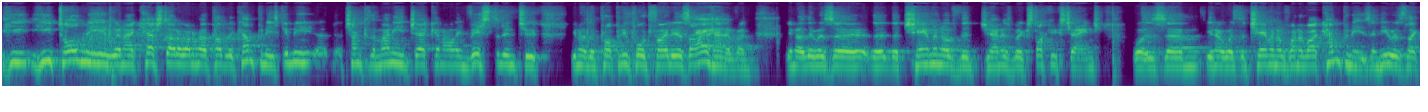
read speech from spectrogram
he, he told me when I cashed out of one of my public companies, give me a chunk of the money, Jack, and I'll invest it into, you know, the property portfolios I have. And, you know, there was a, the, the chairman of the Johannesburg Stock Exchange was, um, you know, was the chairman of one of our companies. And he was like,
